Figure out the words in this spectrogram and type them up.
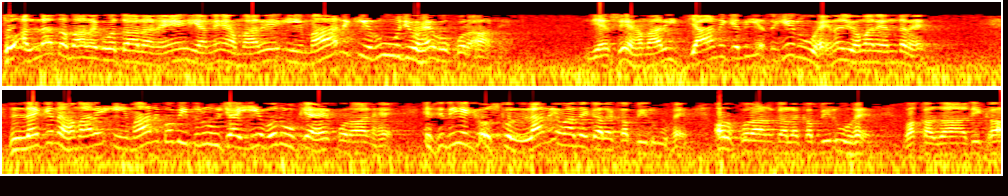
تو اللہ تبارک و تعالیٰ نے یعنی ہمارے ایمان کی روح جو ہے وہ قرآن ہے۔ جیسے ہماری جان کے لیے تو یہ روح ہے نا جو ہمارے اندر ہے۔ لیکن ہمارے ایمان کو بھی روح چاہیے وہ روح کیا ہے؟ قرآن ہے۔ اس لیے کہ اس کو لانے والے کا رقب بھی روح ہے اور قرآن کا رقب بھی روح ہے۔ وہ قزا کا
